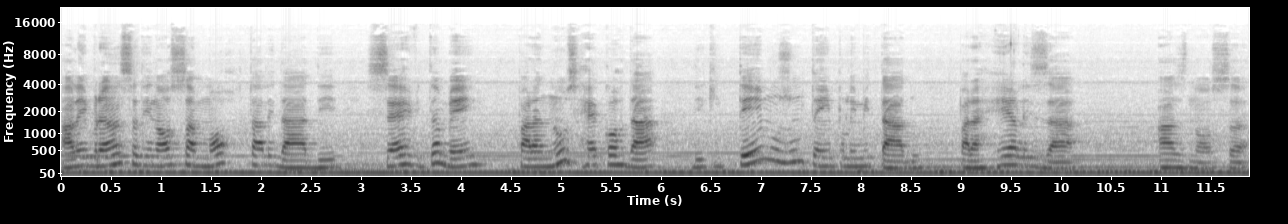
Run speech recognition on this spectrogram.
A lembrança de nossa mortalidade serve também para nos recordar de que temos um tempo limitado para realizar as nossa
